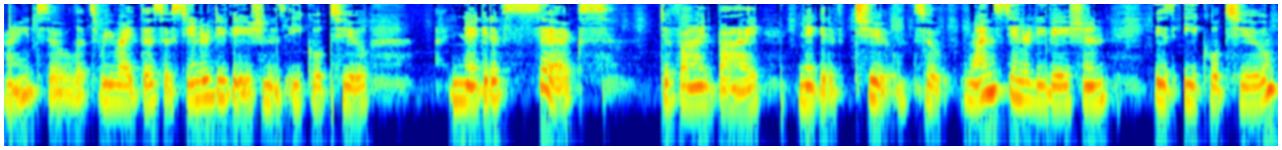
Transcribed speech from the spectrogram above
right? So let's rewrite this. So standard deviation is equal to negative 6 divided by negative 2. So one standard deviation is equal to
